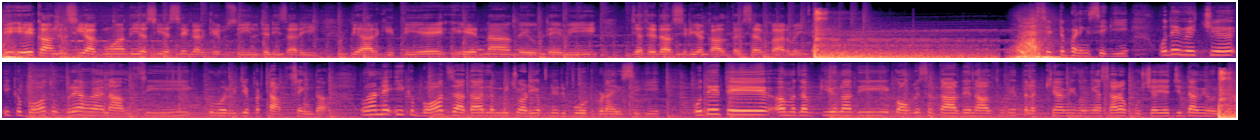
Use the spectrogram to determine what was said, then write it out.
ਤੇ ਇਹ ਕਾਂਗਰਸੀ ਆਗੂਆਂ ਦੀ ਅਸੀਂ ਇਸੇ ਕਰਕੇ ਵਸੀਲ ਜਿਹੜੀ ਸਾਰੀ ਤਿਆਰ ਕੀਤੀ ਹੈ ਇਹਨਾਂ ਦੇ ਉੱਤੇ ਵੀ ਜਥੇਦਾਰ ਸ੍ਰੀ ਅਕਾਲ ਤਖਤ ਸਾਹਿਬ ਕਾਰਵਾਈ ਕਰਨਗੇ ਸਿੱਟ ਬਣੀ ਸੀਗੀ। ਉਹਦੇ ਵਿੱਚ ਇੱਕ ਬਹੁਤ ਉੱਭਰਿਆ ਹੋਇਆ ਨਾਮ ਸੀ ਕੁੰਵਰ ਵਿਜੇ ਪ੍ਰਤਾਪ ਸਿੰਘ ਦਾ। ਉਹਨਾਂ ਨੇ ਇੱਕ ਬਹੁਤ ਜ਼ਿਆਦਾ ਲੰਮੀ ਚੌੜੀ ਆਪਣੀ ਰਿਪੋਰਟ ਬਣਾਈ ਸੀਗੀ। ਉਹਦੇ ਤੇ ਮਤਲਬ ਕਿ ਉਹਨਾਂ ਦੀ ਕਾਂਗਰਸ ਸਰਕਾਰ ਦੇ ਨਾਲ ਥੋੜੀਆਂ ਤਲੱਖੀਆਂ ਵੀ ਹੋਈਆਂ, ਸਾਰਾ ਕੁਛ ਹੈ ਜਾਂ ਜਿੱਦਾਂ ਵੀ ਹੋਈਆਂ।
